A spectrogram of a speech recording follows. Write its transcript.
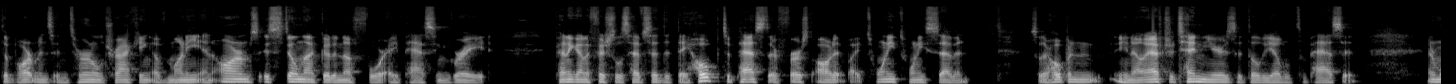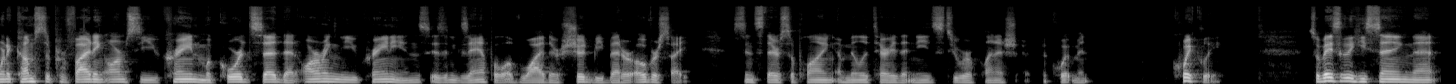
department's internal tracking of money and arms is still not good enough for a passing grade. Pentagon officials have said that they hope to pass their first audit by 2027. So they're hoping, you know, after 10 years that they'll be able to pass it. And when it comes to providing arms to Ukraine, McCord said that arming the Ukrainians is an example of why there should be better oversight, since they're supplying a military that needs to replenish equipment quickly. So basically, he's saying that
